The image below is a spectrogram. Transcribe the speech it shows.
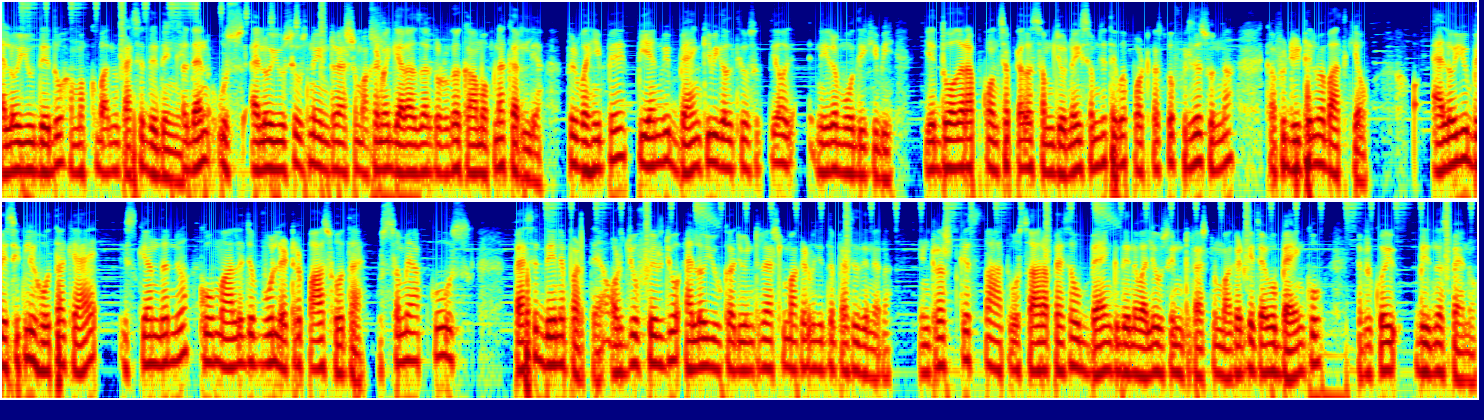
एलओयू दे दो हम आपको बाद में पैसे दे देंगे। देन उस एलओयू से उसने इंटरनेशनल मार्केट में ग्यारह हज़ार करोड़ का काम अपना कर लिया। फिर वहीं पर पी बैंक की भी गलती हो सकती है और नीरव मोदी की भी। ये दो अगर आप कॉन्सेप्ट अगर समझो नहीं समझे तो एक बार पॉडकास्ट को फिर से सुनना काफ़ी डिटेल में बात किया हो। एल यू बेसिकली होता क्या है? इसके अंदर जो को मान लो जब वो लेटर पास होता है, उस समय आपको उस पैसे देने पड़ते हैं। और जो फिर जो एलओयू का, जो इंटरनेशनल मार्केट में जितने पैसे देने ना इंटरेस्ट के साथ वो सारा पैसा वो बैंक देने वाले उस इंटरनेशनल मार्केट के, चाहे वो बैंक हो या फिर कोई बिज़नेस मैन हो।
